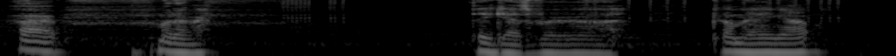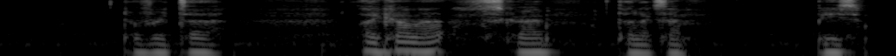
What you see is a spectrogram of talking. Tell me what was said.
Alright, whatever. Thank you guys for uh, coming hang out. Don't forget to like, comment, subscribe. Till next time. Peace.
